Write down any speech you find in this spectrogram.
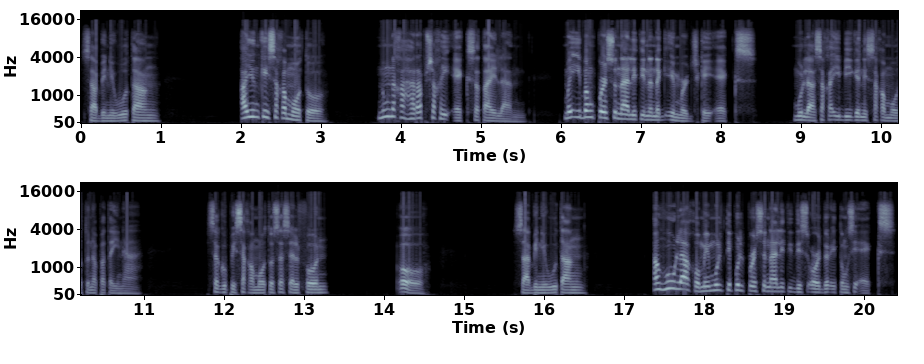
Sabi ni Wutang, Ayon kay Sakamoto, nung nakaharap siya kay X sa Thailand, may ibang personality na nag-emerge kay X mula sa kaibigan ni Sakamoto na patay na. Sagupi Sakamoto sa cellphone. Oo. Sabi ni Wutang, ang hula ko may multiple personality disorder itong si X.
